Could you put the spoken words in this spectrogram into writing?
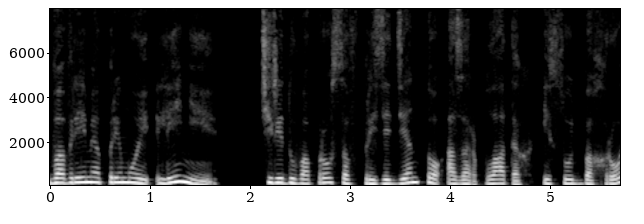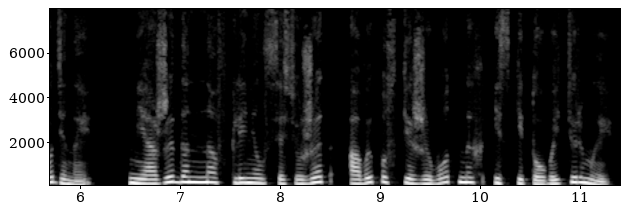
Во время прямой линии череду вопросов президенту о зарплатах и судьбах Родины неожиданно вклинился сюжет о выпуске животных из китовой тюрьмы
